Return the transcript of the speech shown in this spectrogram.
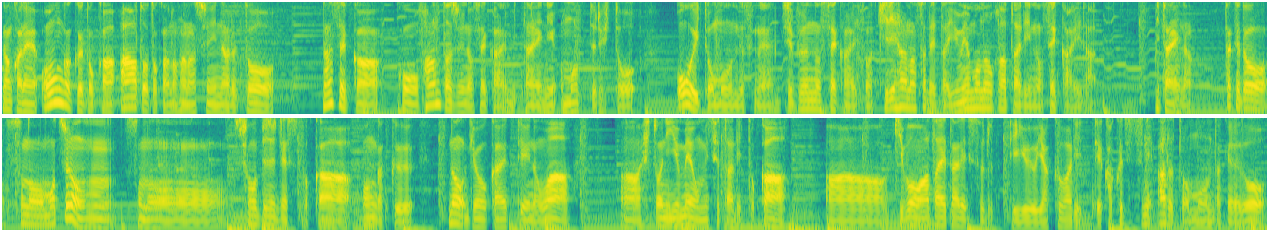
なんかね音楽とかアートとかの話になるとなぜかこうファンタジーの世界みたいに思ってる人多いと思うんですね。自分の世界とは切り離された夢物語の世界だ。みたいな。だけどそのもちろんそのショービジネスとか音楽の業界っていうのはあ人に夢を見せたりとかあ希望を与えたりするっていう役割って確実にあると思うんだけれど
